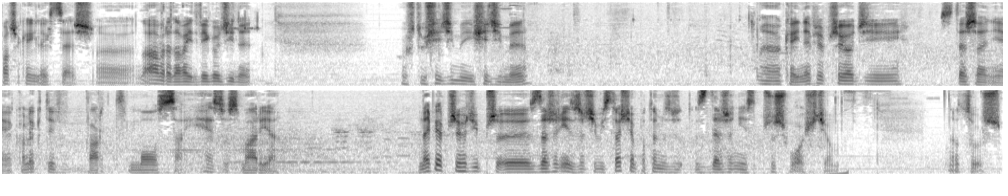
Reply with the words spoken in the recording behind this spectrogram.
poczekaj ile chcesz. E, dobra, dawaj dwie godziny. Już tu siedzimy i siedzimy. E, Okej, najpierw przychodzi zderzenie. Kolektyw Bartmosa. Jezus Maria. Najpierw przychodzi przy, e, zdarzenie z rzeczywistością, potem zderzenie z przyszłością. No cóż.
